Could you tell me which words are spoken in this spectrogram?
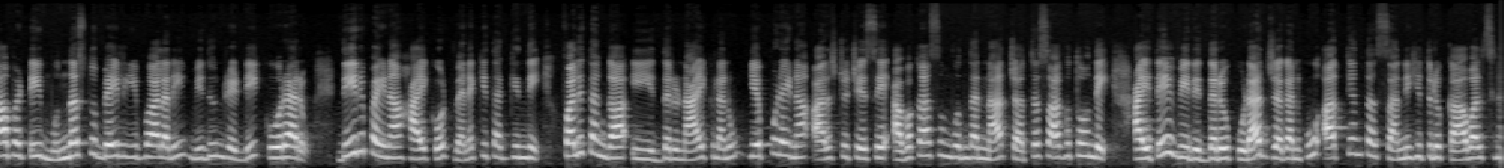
కాబట్టి ముందస్తు బెయిల్ ఇవ్వాలని మిథున్ రెడ్డి కోరారు. దీనిపైన హైకోర్టు వెనక్కి తగ్గింది. ఫలితంగా ఈ ఇద్దరు నాయకులను ఎప్పుడైనా అరెస్టు చేసే అవకాశం ఉందన్న చర్చ సాగుతోంది. అయితే వీరిద్దరూ కూడా జగన్కు అత్యంత సన్నిహితులు కావాల్సిన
